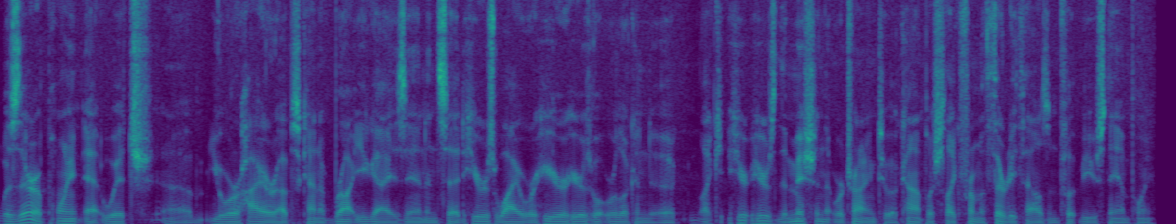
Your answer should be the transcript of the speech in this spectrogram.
was there a point at which um, your higher ups kind of brought you guys in and said, "Here's why we're here. Here's what we're looking to like. Here, here's the mission that we're trying to accomplish." Like from a thirty thousand foot view standpoint.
